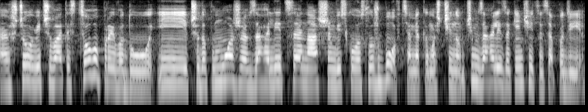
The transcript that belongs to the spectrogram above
е, що ви відчуваєте з цього приводу, і чи допоможе взагалі це нашим військовослужбовцям якимось чином? Чим взагалі закінчиться ця подія?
